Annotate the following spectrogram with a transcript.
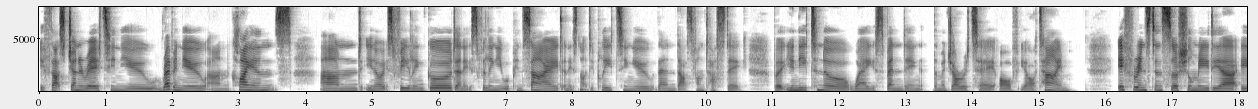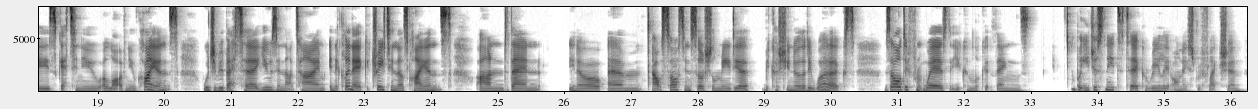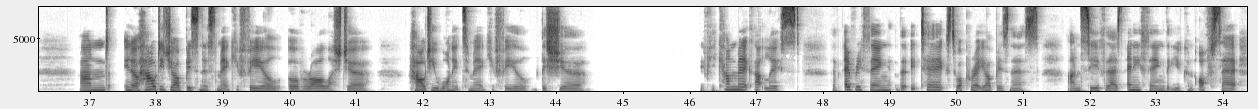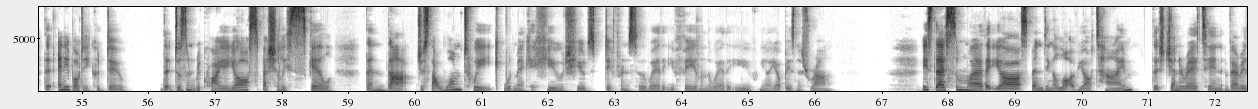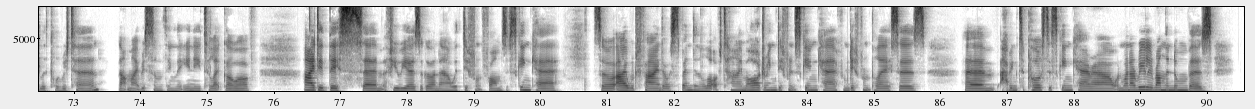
if that's generating you revenue and clients and you know it's feeling good and it's filling you up inside and it's not depleting you then that's fantastic. But you need to know where you're spending the majority of your time. If for instance social media is getting you a lot of new clients would you be better using that time in a clinic treating those clients and then you know um, outsourcing social media because you know that it works? There's all different ways that you can look at things but you just need to take a really honest reflection. And, you know, how did your business make you feel overall last year? How do you want it to make you feel this year? If you can make that list of everything that it takes to operate your business and see if there's anything that you can offset that anybody could do that doesn't require your specialist skill then that just that one tweak would make a huge huge difference to the way that you feel and the way that you you know your business ran. Is there somewhere that you're spending a lot of your time that's generating very little return? That might be something that you need to let go of. I did this um, a few years ago now with different forms of skincare. So i would find i was spending a lot of time ordering different skincare from different places um, having to post the skincare out. And when I really ran the numbers,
